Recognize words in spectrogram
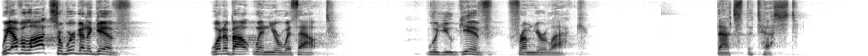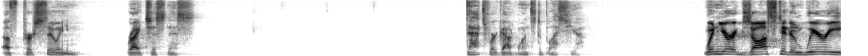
We have a lot, so we're going to give. What about when you're without? Will you give from your lack? That's the test of pursuing righteousness. That's where God wants to bless you. When you're exhausted and weary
